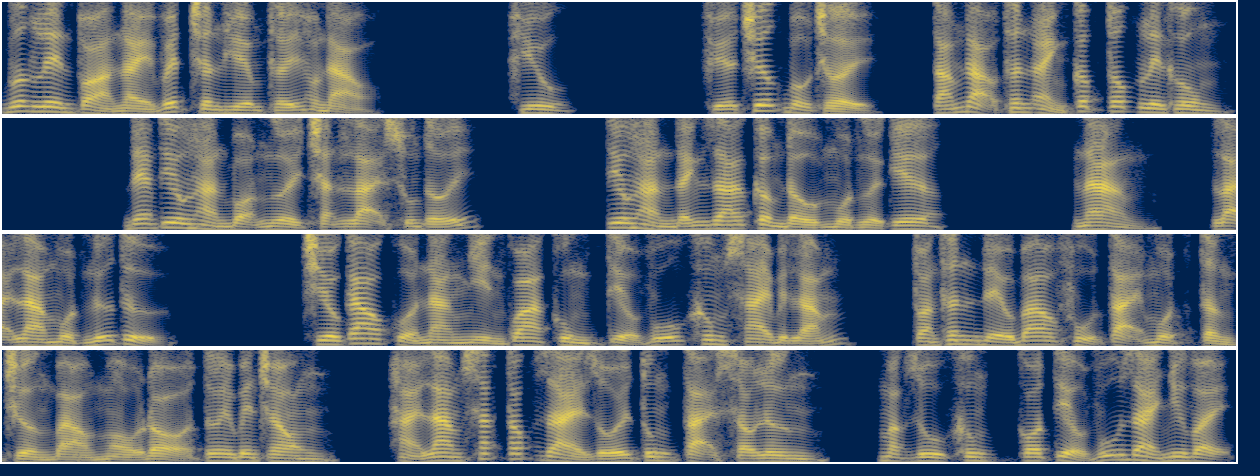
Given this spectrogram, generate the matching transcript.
bước lên tòa này vết chân hiếm thấy hòn đảo. Hưu. Phía trước bầu trời, tám đạo thân ảnh cấp tốc lên không. Đem Tiêu Hàn bọn người chặn lại xuống tới. Tiêu Hàn đánh giá cầm đầu một người kia. Nàng, lại là một nữ tử. Chiều cao của nàng nhìn qua cùng Tiểu Vũ không sai biệt lắm, toàn thân đều bao phủ tại một tầng trường bào màu đỏ tươi bên trong, hải lam sắc tóc dài rối tung tại sau lưng, mặc dù không có tiểu vũ dài như vậy,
